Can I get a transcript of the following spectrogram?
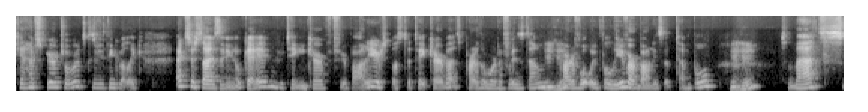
can have spiritual roots because if you think about like exercising, okay, you're taking care of your body, you're supposed to take care of that. It's part of the word of wisdom, Mhm. part of what we believe. Our body's a temple, hmm so that's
